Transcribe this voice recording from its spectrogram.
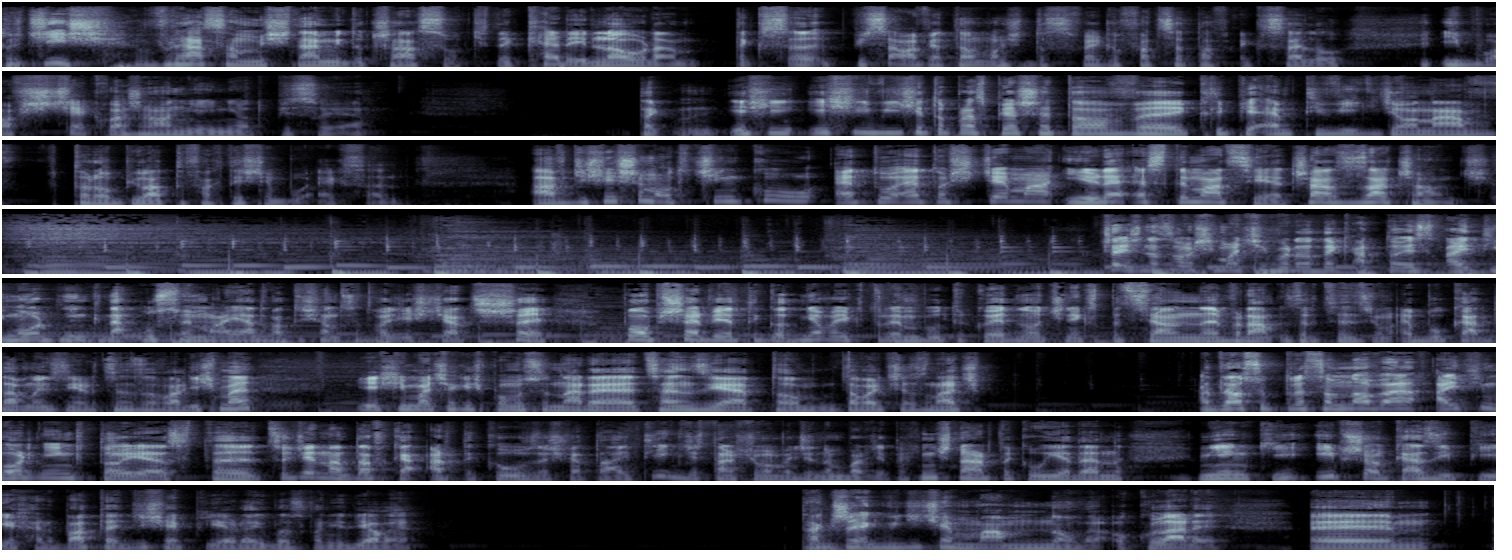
To dziś wracam myślami do czasu, kiedy Kerry Lauren pisała wiadomość do swojego faceta w Excelu i była wściekła, że on jej nie odpisuje. Tak, jeśli, jeśli widzicie to po raz pierwszy, to w klipie MTV, gdzie ona to robiła, to faktycznie był Excel. A w dzisiejszym odcinku Etu Eto ściema i reestymację. Czas zacząć. Cześć, nazywam się Maciej Wyrodek, a to jest IT Morning na 8 maja 2023. Po przerwie tygodniowej, w którym był tylko jeden odcinek specjalny z recenzją e-booka, dawno nic nie recenzowaliśmy. Jeśli macie jakieś pomysły na recenzję, to dawajcie znać. A dla osób, które są nowe, IT Morning to jest e, codzienna dawka artykułów ze świata IT, gdzie staram się omawiać jeden bardziej techniczny artykuł, jeden miękki i przy okazji piję herbatę. Dzisiaj piję rooibos waniliowe. Także jak widzicie mam nowe okulary.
